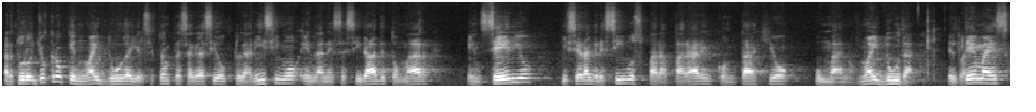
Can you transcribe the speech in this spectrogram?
Arturo, yo creo que no hay duda y el sector empresarial ha sido clarísimo en la necesidad de tomar en serio y ser agresivos para parar el contagio humano. No hay duda. El tema es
